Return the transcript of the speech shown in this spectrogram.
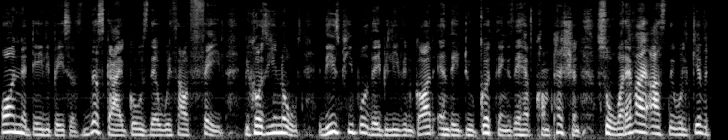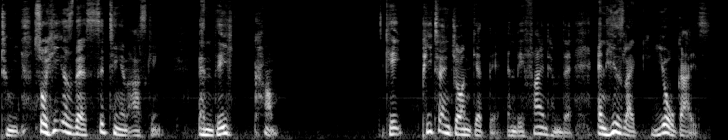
on a daily basis. This guy goes there without fail because he knows these people they believe in God and they do good things. They have compassion. So whatever I ask, they will give it to me. So he is there sitting and asking, and they come. Okay, Peter and John get there and they find him there, and he's like, "Yo, guys,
